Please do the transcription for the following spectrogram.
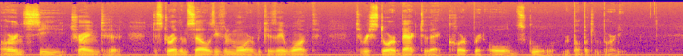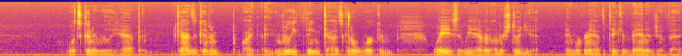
RNC trying to destroy themselves even more because they want to restore back to that corporate old school Republican Party. What's going to really happen? God's going to, I, really think God's going to work in ways that we haven't understood yet. And we're going to have to take advantage of that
